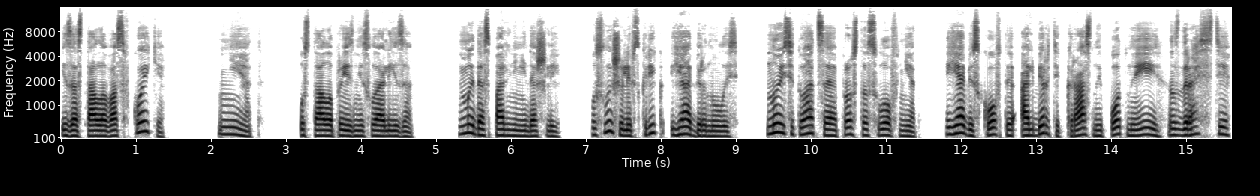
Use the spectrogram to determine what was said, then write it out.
и застала вас в койке?» «Нет», — устало произнесла Лиза. «Мы до спальни не дошли. Услышали вскрик, я обернулась. Ну и ситуация, просто слов нет. Я без кофты, Альбертик красный, потный и... Здрасте,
